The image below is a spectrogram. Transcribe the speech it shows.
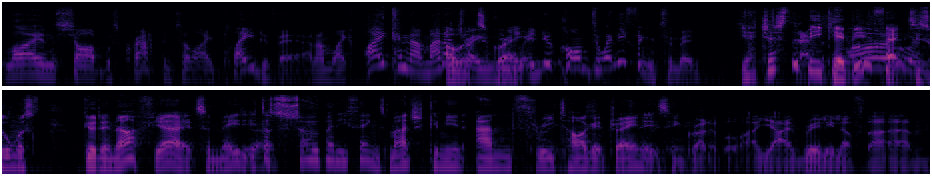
Lion's Shard was crap until I played with it, and I'm like, I can now mana Oh, drain you, and you can't do anything to me. Yeah, just the That's BKB effect slow is almost good enough. Yeah, it's amazing. Yeah. It does so many things. Magic Immune and three target drain. It's incredible. Uh, Yeah, I really love that. Um,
